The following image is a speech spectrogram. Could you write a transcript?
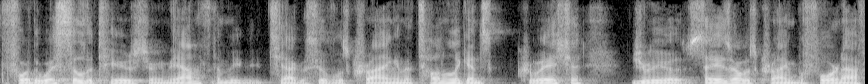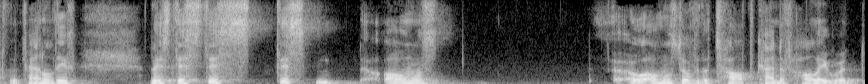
before the whistle, the tears during the anthem. Thiago Silva was crying in the tunnel against Croatia. Julio Cesar was crying before and after the penalties. This this this this almost almost over the top kind of Hollywood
